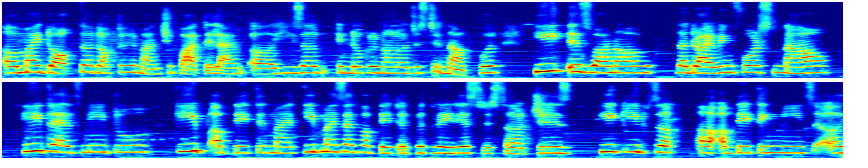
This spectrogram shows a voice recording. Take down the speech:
Uh, my doctor dr himanshu patil i'm uh, he's an endocrinologist in nagpur. He is one of the driving force now he tells me to keep updated my keep myself updated with various researches he keeps uh, uh, updating me, uh,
